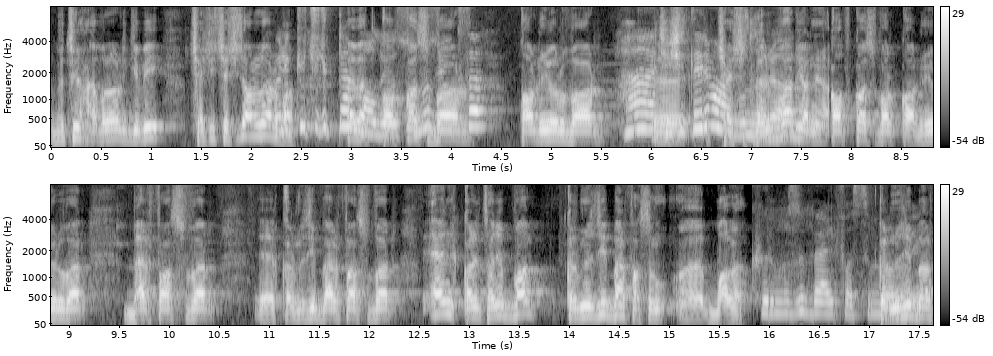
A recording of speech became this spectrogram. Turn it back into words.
bütün hayvanlar gibi çeşit çeşit arılar Böyle var. küçücükken mi evet, alıyorsunuz Kafkas var, yoksa- karnıyar var. Ha, çeşitleri var Çeşitleri bunların. var yani Kafkas var, karnıyar var, Belfast var, e, kırmızı Belfast var. En kaliteli bal kırmızı Belfast'ın e, balı. Kırmızı bel fasım Kırmızı balı,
